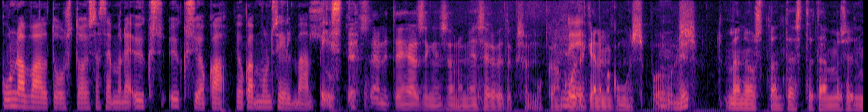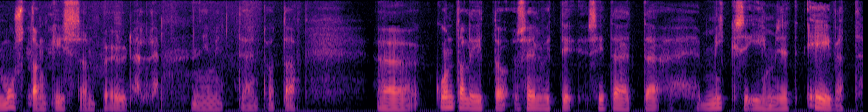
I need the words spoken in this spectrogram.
kunnanvaltuustoissa semmoinen yksi, yksi joka, joka mun silmään pisti. Suhteessa Helsingin Sanomien selvityksen mukaan Niin. kuitenkin enemmän kuin muissa puolueissa. Nyt mä nostan tästä tämmöisen mustan kissan pöydälle. Nimittäin tota, Kuntaliitto selvitti sitä, että miksi ihmiset eivät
